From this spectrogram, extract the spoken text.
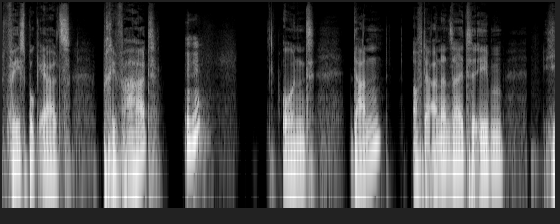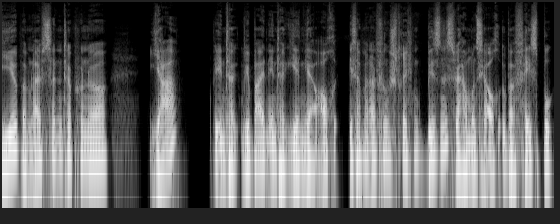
Facebook eher als privat. Mhm. Und dann auf der anderen Seite eben hier beim Lifestyle Entrepreneur, ja, wir, wir beiden interagieren ja auch, ich sag mal in Anführungsstrichen, Business. Wir haben uns ja auch über Facebook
